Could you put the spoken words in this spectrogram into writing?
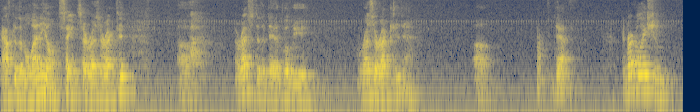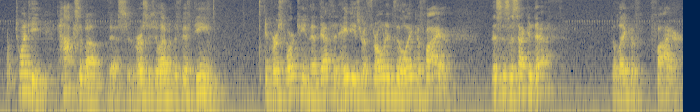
after the millennial saints are resurrected, uh, the rest of the dead will be resurrected. Uh, death. And Revelation 20 talks about this in verses 11 to 15. In verse 14, then death and Hades are thrown into the lake of fire. This is the second death, the lake of fire.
